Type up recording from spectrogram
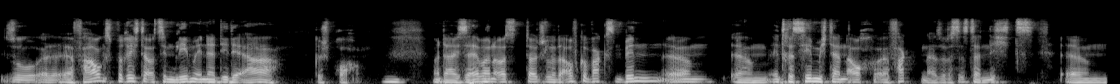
so äh, Erfahrungsberichte aus dem Leben in der DDR gesprochen. Hm. Und da ich selber in Ostdeutschland aufgewachsen bin, ähm, ähm, interessieren mich dann auch äh, Fakten. Also das ist dann nichts ähm,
